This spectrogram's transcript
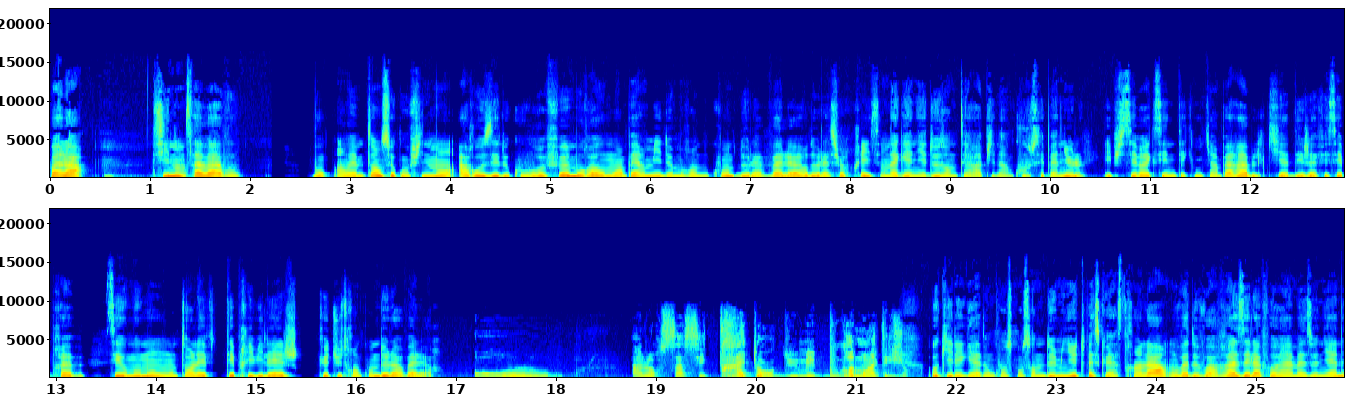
Voilà. Sinon ça va vous? Bon, en même temps, ce confinement arrosé de couvre-feu m'aura au moins permis de me rendre compte de la valeur de la surprise. On a gagné deux ans de thérapie d'un coup, c'est pas nul. Et puis c'est vrai que c'est une technique imparable, qui a déjà fait ses preuves. C'est au moment où on t'enlève tes privilèges que tu te rends compte de leur valeur. Alors ça, c'est très tordu, mais bougrement intelligent. Ok les gars, donc on se concentre deux minutes parce qu'à ce train-là, on va devoir raser la forêt amazonienne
